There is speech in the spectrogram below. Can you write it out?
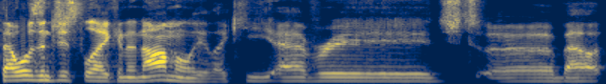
That wasn't just like an anomaly. Like he averaged uh, about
